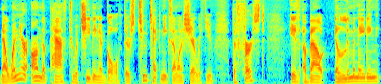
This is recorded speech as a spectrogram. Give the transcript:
Now, when you're on the path to achieving a goal, there's two techniques I want to share with you. The first is about eliminating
